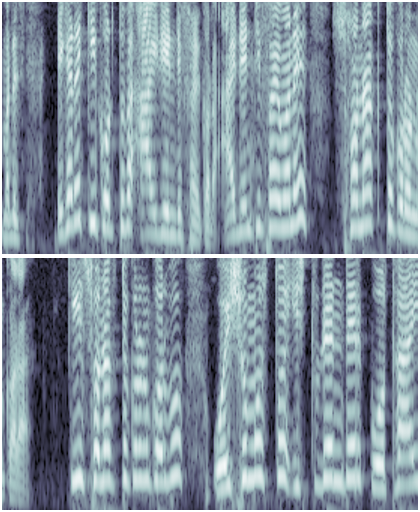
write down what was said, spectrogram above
মানে এখানে কি করতে হবে? আইডেন্টিফাই করা। আইডেন্টিফাই মানে শনাক্তকরণ করা। কি শনাক্তকরণ করব? ওই সমস্ত স্টুডেন্টদের কোথায়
